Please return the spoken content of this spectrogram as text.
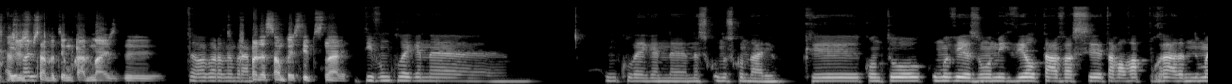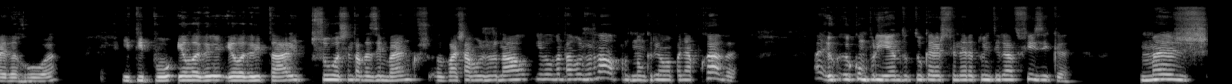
às vezes Olha, gostava de ter um bocado mais de Estava agora a lembrar-me. preparação para esse tipo de cenário. tive um colega na um colega na, na no secundário que contou que uma vez um amigo dele estava a ser estava a levar porrada no meio da rua e tipo ele a, ele a gritar e pessoas sentadas em bancos baixavam o jornal e levantavam o jornal porque não queriam apanhar porrada. Ah, eu, eu compreendo que tu queres defender a tua integridade física mas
